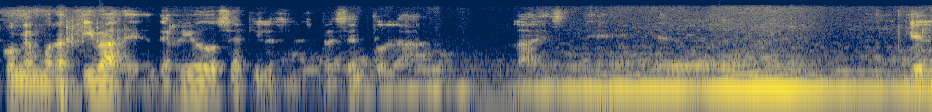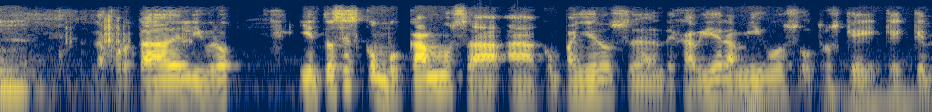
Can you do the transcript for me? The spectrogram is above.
conmemorativa de, de Río 12, aquí les, les presento la, la, este, el, la, portada del libro. Y entonces convocamos a, a compañeros eh, de Javier, amigos, otros que, que, que,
